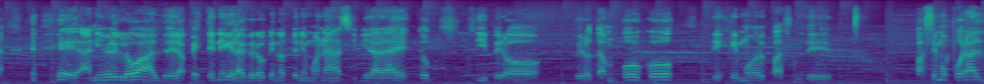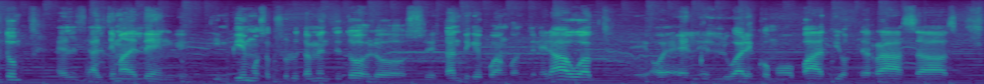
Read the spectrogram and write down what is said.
eh, a nivel global. Desde la peste negra creo que no tenemos nada similar a esto, sí, pero, pero tampoco dejemos de- pasemos por alto el, al tema del dengue. Limpiemos absolutamente todos los estantes que puedan contener agua, eh, en, lugares como patios, terrazas,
